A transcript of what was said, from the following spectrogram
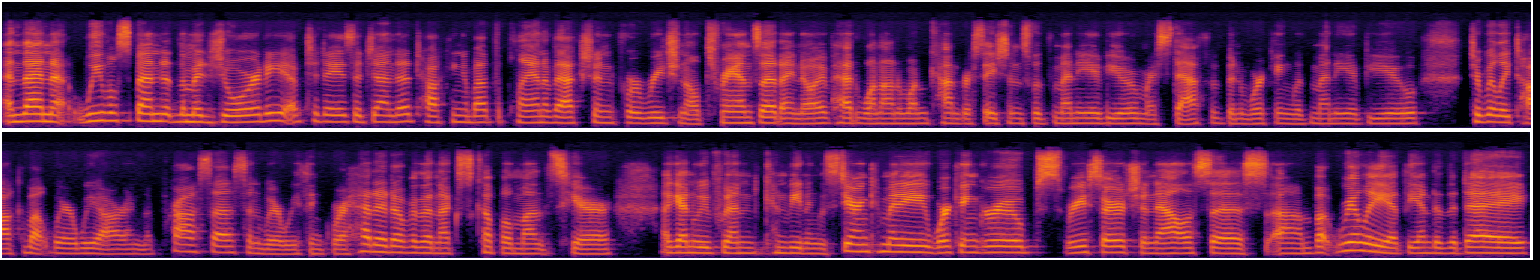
And then we will spend the majority of today's agenda talking about the plan of action for regional transit. I know I've had one-on-one conversations with many of you, and my staff have been working with many of you to really talk about where we are in the process and where we think we're headed over the next couple months here. Again, we've been convening the steering committee, working groups, research, analysis, um, but really at the end of the day,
